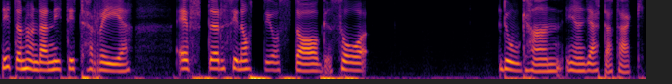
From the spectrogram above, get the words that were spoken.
1993 efter sin 80-årsdag så dog han i en hjärtattack.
